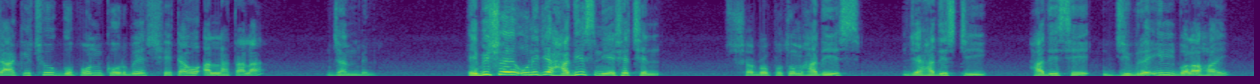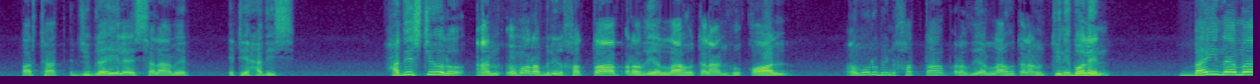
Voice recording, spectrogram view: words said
যা কিছু গোপন করবে সেটাও আল্লাহ তালা জানবেন এ বিষয়ে উনি যে হাদিস নিয়ে এসেছেন সর্বপ্রথম হাদিস, যে হাদিসটি হাদিসে জিব্রাইল বলা হয়, অর্থাৎ জিব্রাহিল আলাইসালামের এটি হাদিস। হাদিসটি হলো, আন ওমর আবিন খত্তাব রাজি আল্লাহ তালানহু কল অমর বিন খত্তাব রাজি আল্লাহ তালাহু তিনি বলেন, বাইনামা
